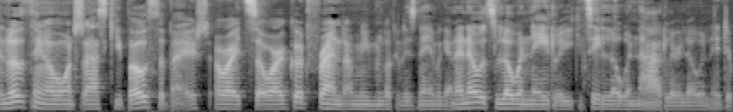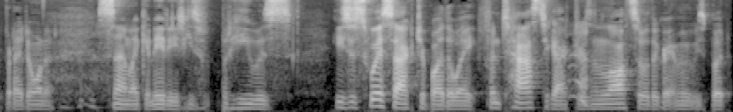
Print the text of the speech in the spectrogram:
Another thing I wanted to ask you both about. All right, so our good friend, I'm even looking at his name again. I know it's Lowenadler. You can say Lowenadler, Lowen Nadler, but I don't want to sound like an idiot. He's but he was he's a Swiss actor, by the way, fantastic actors and lots of other great movies. But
